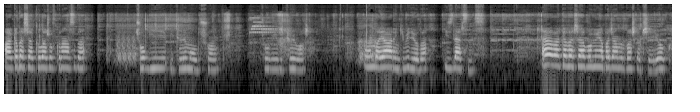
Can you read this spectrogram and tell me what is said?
Arkadaşlar Clash of Clans'ı da çok iyi bir köyüm oldu şu an. Çok iyi bir köy var. Onu da yarınki videoda izlersiniz. Evet arkadaşlar bugün yapacağımız başka bir şey yok.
